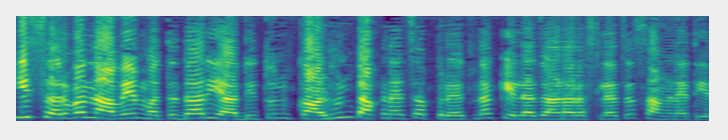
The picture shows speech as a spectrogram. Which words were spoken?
ही सर्व नावे मतदार यादीतून काढून टाकण्याचा प्रयत्न केला जाणार असल्याचं सांगण्यात येत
